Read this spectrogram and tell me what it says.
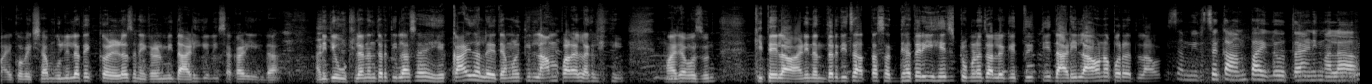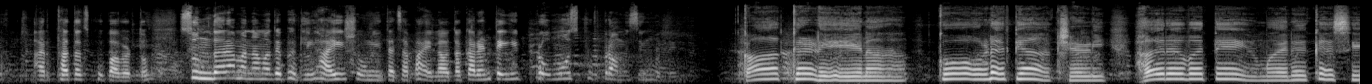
बायकोपेक्षा मुलीला ते कळलंच नाही कारण मी दाढी केली सकाळी एकदा आणि ती उठल्यानंतर तिला असं हे काय झालंय? त्यामुळे ती लांब पळायला लागली माझ्यापासून की ते लाव आणि नंतर तिचं आता सध्या तरी हेच टुमणं चालू आहे की ती ती दाढी लाव ना परत लाव. समीरचं काम पाहिलं होतं आणि मला अर्थातच खूप आवडतो. सुंदरा मनामध्ये भरली हाही शो मी त्याचा पाहिला होता कारण तेही प्रोमोज खूप प्रॉमिसिंग होते. का कोणत्या क्षणी हरवते मन कसे?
